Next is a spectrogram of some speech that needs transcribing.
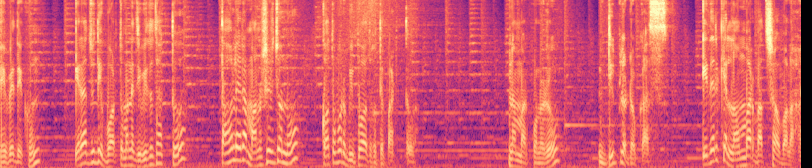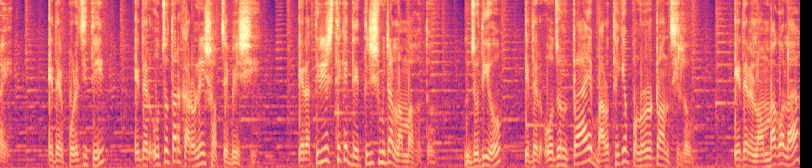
ভেবে দেখুন, এরা যদি বর্তমানে জীবিত থাকতো, তাহলে এরা মানুষের জন্য কত বড় বিপদ হতে পারত। নাম্বার পনেরো, ডিপ্লোডোকাস। এদেরকে লম্বার বাদশাহ বলা হয়। এদের পরিচিতি এদের উচ্চতার কারণেই সবচেয়ে বেশি। এরা তিরিশ থেকে তেত্রিশ মিটার লম্বা হতো, যদিও এদের ওজন প্রায় বারো থেকে পনেরো টন ছিল। এদের লম্বা গলা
